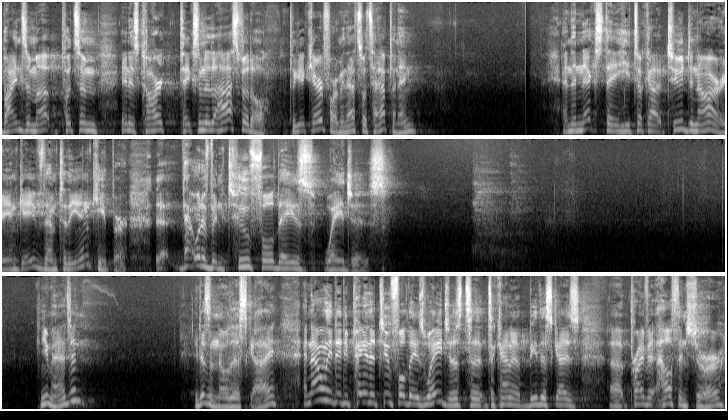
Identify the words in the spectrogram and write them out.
binds him up, puts him in his car, takes him to the hospital to get cared for. I mean, that's what's happening. And the next day he took out two denarii and gave them to the innkeeper. That would have been two full days' wages. Can you imagine? He doesn't know this guy. And not only did he pay the two full days' wages to, to kind of be this guy's uh, private health insurer,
